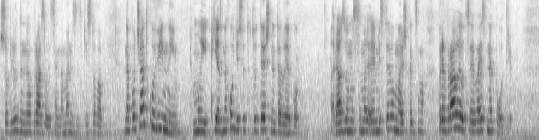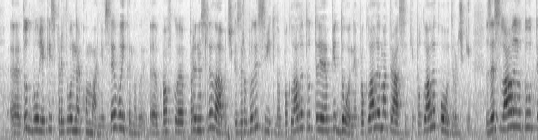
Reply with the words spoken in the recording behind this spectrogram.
щоб люди не образилися на мене за такі слова. На початку війни ми, я знаходжуся тут, теж недалеко, разом з ме- місцевими мешканцями прибрали оцей весь непотріб. Е, Тут був якийсь притон наркоманів, все викинули, е, принесли лавочки, зробили світло, поклали тут е, піддони, поклали матрасики, поклали ковдрочки, заслали тут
